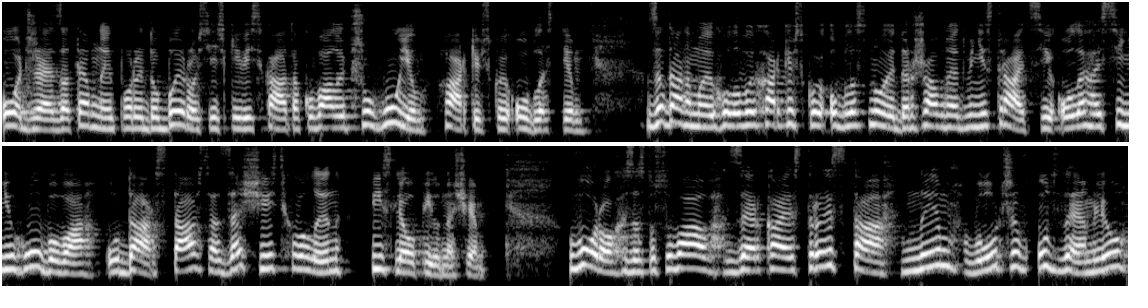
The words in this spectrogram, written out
Отже, за темної пори доби російські війська атакували Чугуїв Харківської області. За даними голови Харківської обласної державної адміністрації Олега Сінігубова, удар стався за 6 хвилин після опівночі. Ворог застосував ЗРК С-300, ним влучив у землю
